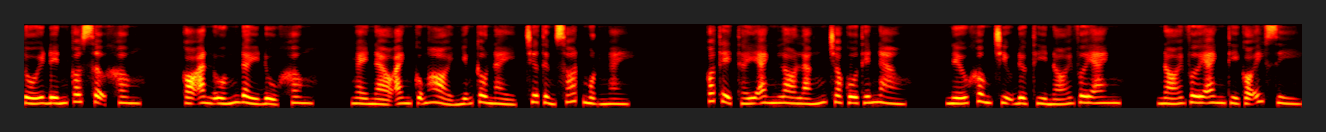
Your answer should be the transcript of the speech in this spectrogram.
Tối đến có sợ không? Có ăn uống đầy đủ không? Ngày nào anh cũng hỏi những câu này, chưa từng sót một ngày. Có thể thấy anh lo lắng cho cô thế nào? Nếu không chịu được thì nói với anh. Nói với anh thì có ích gì?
